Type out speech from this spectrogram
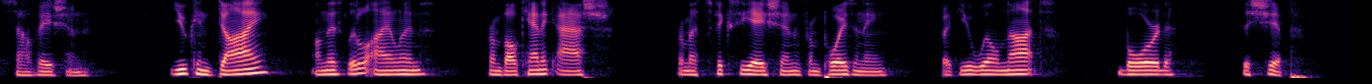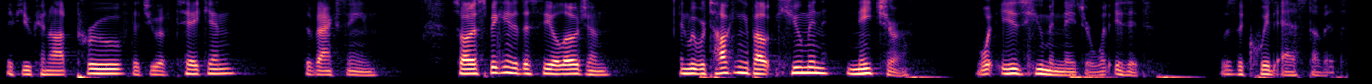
salvation. You can die on this little island from volcanic ash, from asphyxiation, from poisoning, but you will not board the ship if you cannot prove that you have taken the vaccine. So I was speaking to this theologian, and we were talking about human nature. What is human nature? What is it? What is the quid est of it?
